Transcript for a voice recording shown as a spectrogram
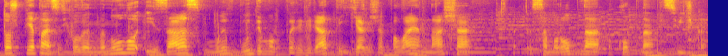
Тож 15 хвилин минуло, і зараз ми будемо перевіряти, як же палає наша саморобна окопна свічка.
